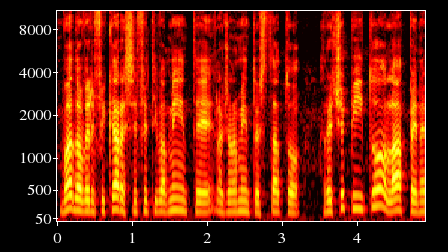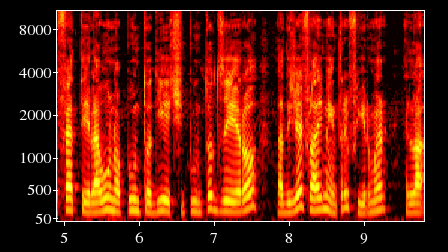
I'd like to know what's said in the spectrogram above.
Vado a verificare se effettivamente l'aggiornamento è stato recepito, l'app in effetti è la 1.10.0, la DJI Fly, mentre il firmware è, la,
